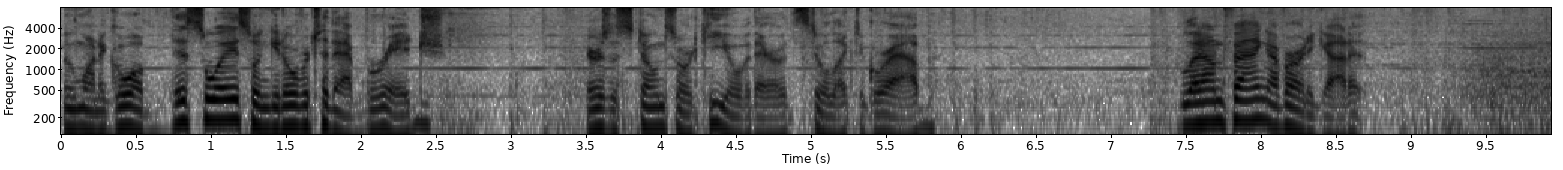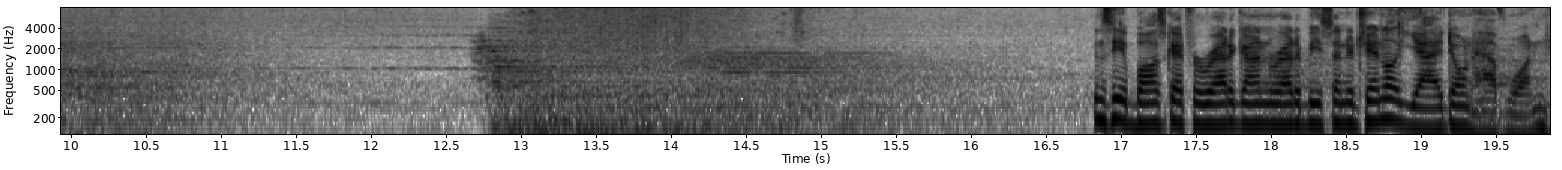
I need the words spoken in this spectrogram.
We want to go up this way so I can get over to that bridge. There's a stone sword key over there I would still like to grab. Bloodhound Fang, I've already got it. You can see a boss guide for Radagon and Radabeast on your channel? Yeah, I don't have one.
